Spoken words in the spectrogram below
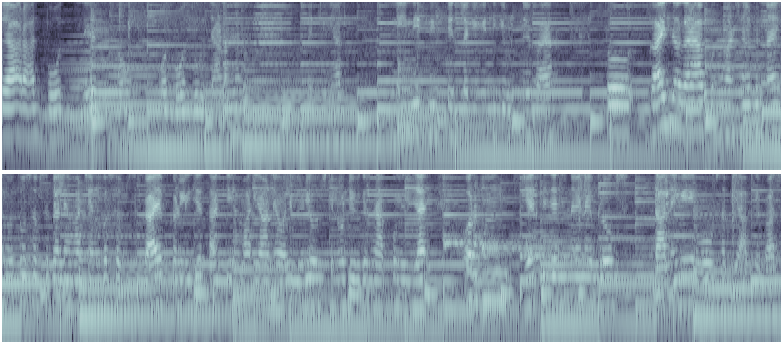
यार, आज बहुत देर हूँ और बहुत दूर जाना है लेकिन यार, नींद इतनी तेज लगी हुई थी कि उठ नहीं पाया। तो गाइज़ अगर आप हमारे चैनल पर नए हो तो सबसे पहले हमारे चैनल को सब्सक्राइब कर लीजिए ताकि हमारी आने वाली वीडियो उसकी नोटिफिकेशन आपको मिल जाए। और हम जैसे जैसे नए नए ब्लॉग्स डालेंगे, वो सभी आपके पास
